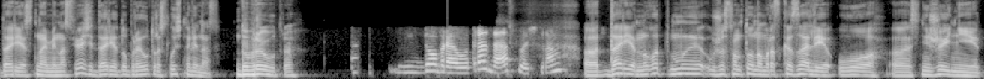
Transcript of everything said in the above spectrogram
Дарья с нами на связи. Дарья, доброе утро, слышно ли нас? Доброе утро. Доброе утро, да, слышно. Э, Дарья, ну вот мы уже с Антоном рассказали о снижении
